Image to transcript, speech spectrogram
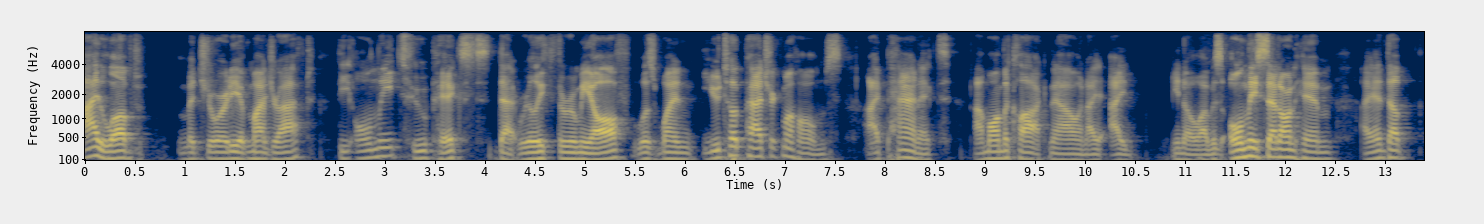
I loved majority of my draft. The only two picks that really threw me off was when you took Patrick Mahomes. I panicked. I'm on the clock now, and I, I you know, I was only set on him. I end up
